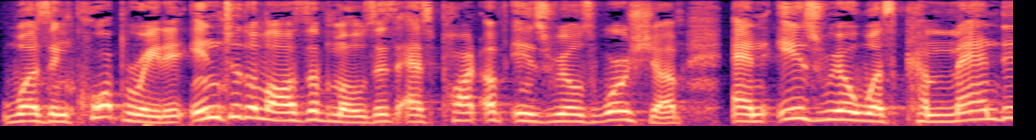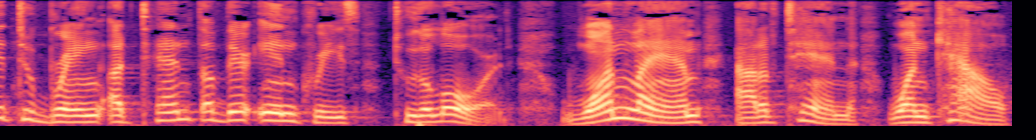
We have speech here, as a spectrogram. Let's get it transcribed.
was incorporated into the laws of Moses as part of Israel's worship, and Israel was commanded to bring a tenth of their increase to the Lord. One lamb out of ten, one cow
